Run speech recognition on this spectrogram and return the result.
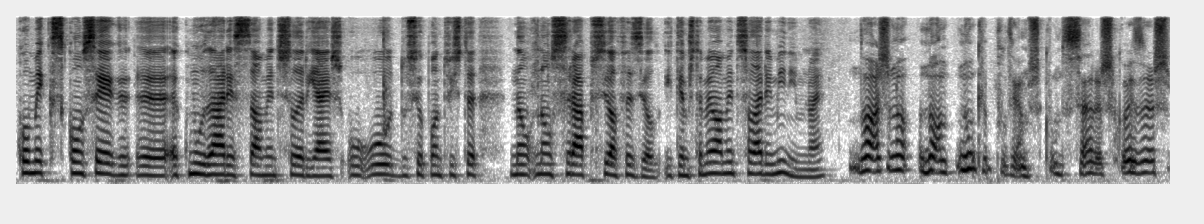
como é que se consegue uh, acomodar esses aumentos salariais ou, ou, do seu ponto de vista, não, não será possível fazê-lo? E temos também o aumento do salário mínimo, não é? Nós não, não, nunca podemos começar as coisas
